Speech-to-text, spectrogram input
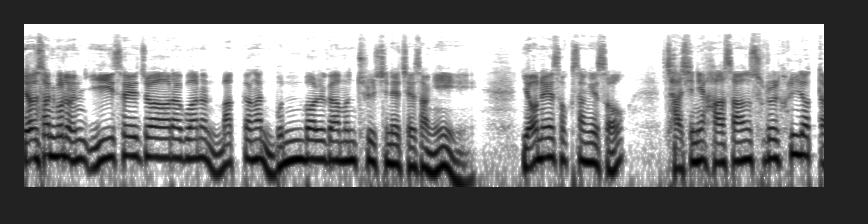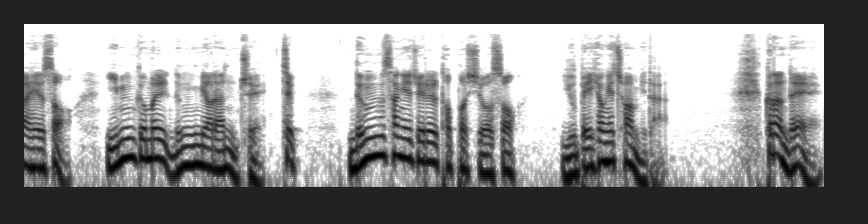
연산군은 이세좌라고 하는 막강한 문벌 가문 출신의 재상이 연회석상에서 자신이 하사한 술을 흘렸다 해서 임금을 능멸한 죄, 즉 능상의 죄를 덮어 씌워서 유배형에 처합니다. 그런데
